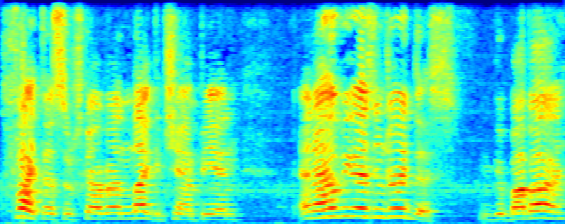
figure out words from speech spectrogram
fight that subscribe button like a champion. And I hope you guys enjoyed this. Goodbye bye.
